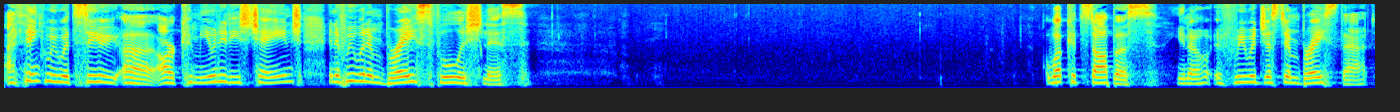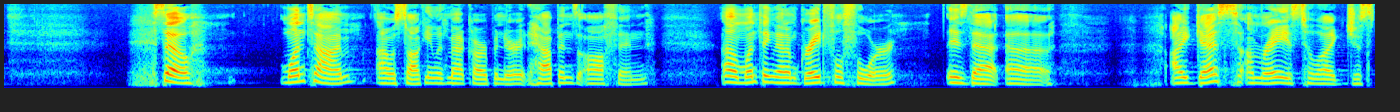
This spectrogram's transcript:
I think we would see uh, our communities change. And if we would embrace foolishness, what could stop us? You know, if we would just embrace that. So, one time I was talking with Matt Carpenter. It happens often. Um, one thing that I'm grateful for is that uh, I guess I'm raised to like just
